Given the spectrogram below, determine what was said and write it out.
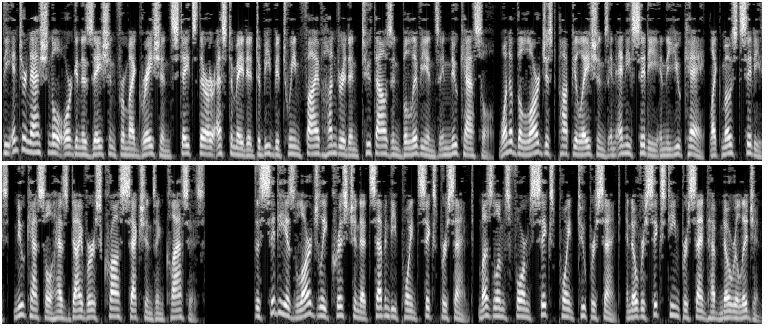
The International Organization for Migration states there are estimated to be between 500 and 2,000 Bolivians in Newcastle, one of the largest populations in any city in the UK. Like most cities, Newcastle has diverse cross-sections and classes. The city is largely Christian at 70.6%, Muslims form 6.2%, and over 16% have no religion.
